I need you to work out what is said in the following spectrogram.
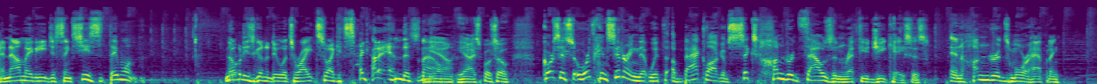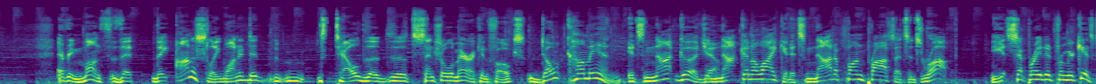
and now maybe he just thinks, "Geez, they won't." Nobody's going to do what's right, so I guess I got to end this now. Yeah, yeah, I suppose so. Of course, it's worth considering that with a backlog of 600,000 refugee cases and hundreds more happening every month, that they honestly wanted to tell the, the Central American folks, don't come in. It's not good. You're Yeah. not going to like it. It's not a fun process. It's rough. You get separated from your kids.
